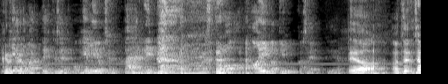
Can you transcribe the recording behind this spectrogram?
kyllä, Kieltämättä ehkä se niin Helioksen pään repiminen on aika tiukka setti. Joo, mutta se, se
